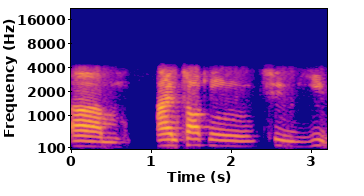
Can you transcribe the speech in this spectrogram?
Um, I'm talking to you.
